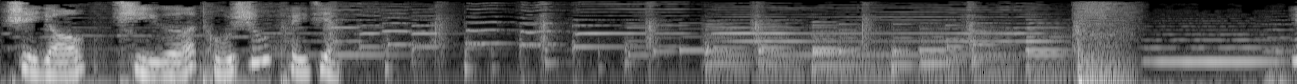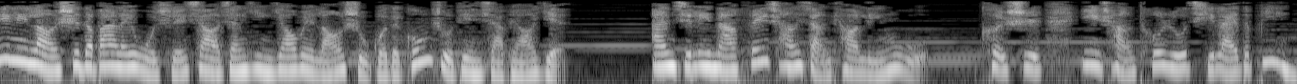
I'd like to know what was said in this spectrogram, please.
是由企鹅图书推荐。丽丽老师的芭蕾舞学校将应邀为老鼠国的公主殿下表演。安吉丽娜非常想跳领舞，可是，一场突如其来的病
